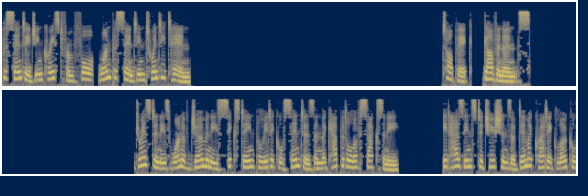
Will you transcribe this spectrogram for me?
percentage increased from 4.1% in 2010. Topic: Governance. Dresden is one of Germany's 16 political centers and the capital of Saxony. It has institutions of democratic local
